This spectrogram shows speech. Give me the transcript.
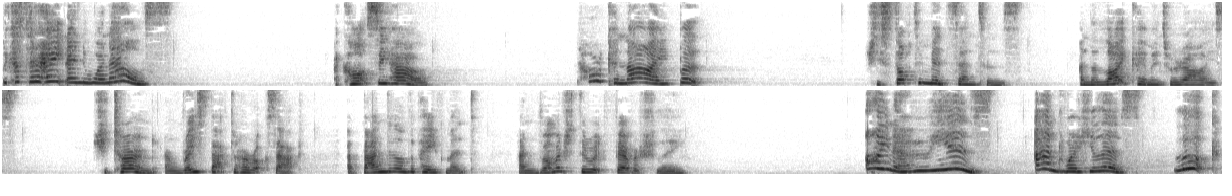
because there ain't anyone else. I can't see how. Nor can I, but. She stopped in mid sentence, and the light came into her eyes. She turned and raced back to her rucksack, abandoned on the pavement, and rummaged through it feverishly. I know who he is, and where he lives. Look,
